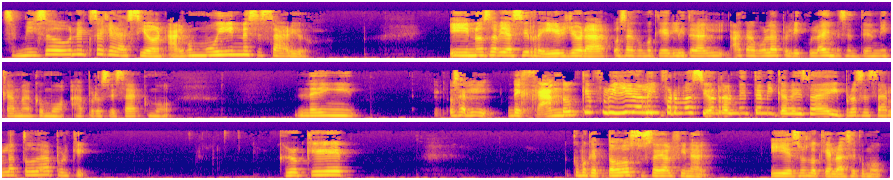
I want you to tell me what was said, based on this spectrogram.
se me hizo una exageración, algo muy innecesario. Y no sabía si reír, llorar, o sea, como que literal acabó la película y me senté en mi cama como a procesar, como letting it, o sea, dejando que fluyera la información realmente a mi cabeza y procesarla toda, porque creo que como que todo sucede al final. Y eso es lo que lo hace como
